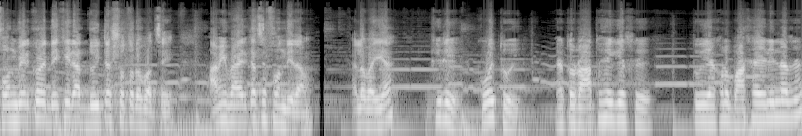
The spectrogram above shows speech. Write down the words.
ফোন বের করে দেখি রাত দুইটা সতেরো বাজে। আমি ভাইয়ের কাছে ফোন দিলাম হ্যালো ভাইয়া? কিরে কই তুই? এত রাত হয়ে গেছে তুই এখনও বাসায় এলি না যে?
